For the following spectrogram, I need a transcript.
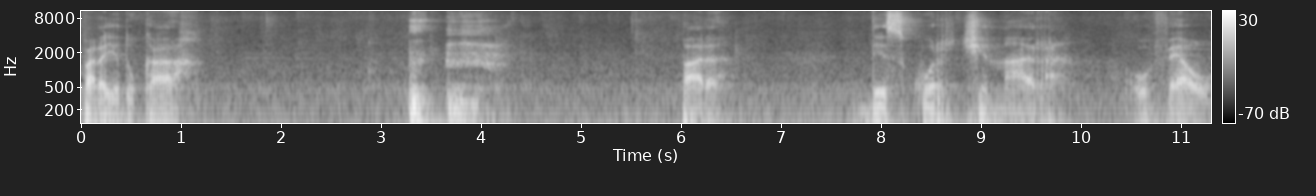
para educar, para descortinar o véu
